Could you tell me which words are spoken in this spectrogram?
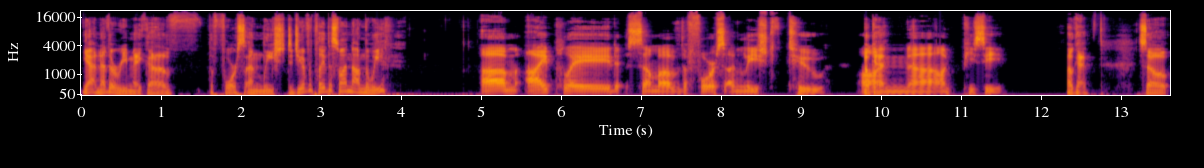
yeah another remake of the Force Unleashed. Did you ever play this one on the Wii? Um, I played some of the Force Unleashed two Okay. on uh, on PC. Okay. So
